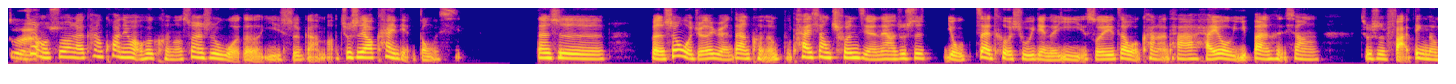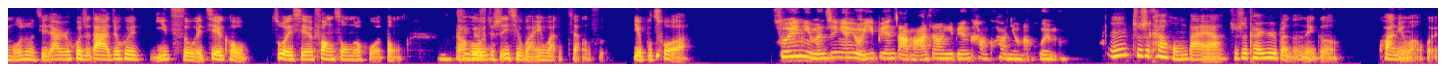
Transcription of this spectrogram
对，这样说来看，跨年晚会可能算是我的仪式感嘛，就是要看一点东西。但是本身我觉得元旦可能不太像春节那样，就是有再特殊一点的意义。所以在我看来，它还有一半很像。就是法定的某种节假日，或者大家就会以此为借口做一些放松的活动，然后就是一起玩一玩，这样子也不错了。所以你们今年有一边打麻将一边看跨年晚会吗？嗯，就是看红白啊，就是看日本的那个跨年晚会。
